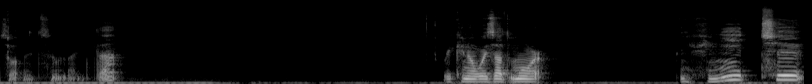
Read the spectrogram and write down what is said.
So let's do like that. We can always add more if you need to.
